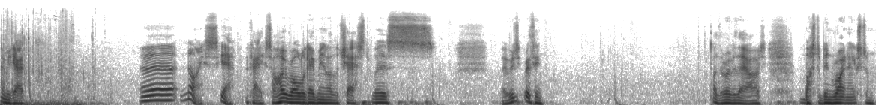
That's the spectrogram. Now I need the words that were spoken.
There we go. Uh, nice. Yeah. So High Roller gave me another chest. Where's... Where is everything? Oh, they're over there. I must have been right next to them.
